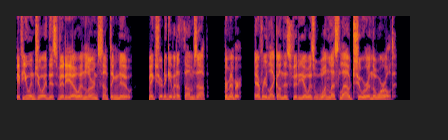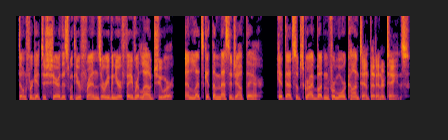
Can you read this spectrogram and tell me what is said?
If you enjoyed this video and learned something new, make sure to give it a thumbs up. Remember, every like on this video is one less loud chewer in the world. Don't forget to share this with your friends or even your favorite loud chewer, and let's get the message out there. Hit that subscribe button for more content that entertains.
